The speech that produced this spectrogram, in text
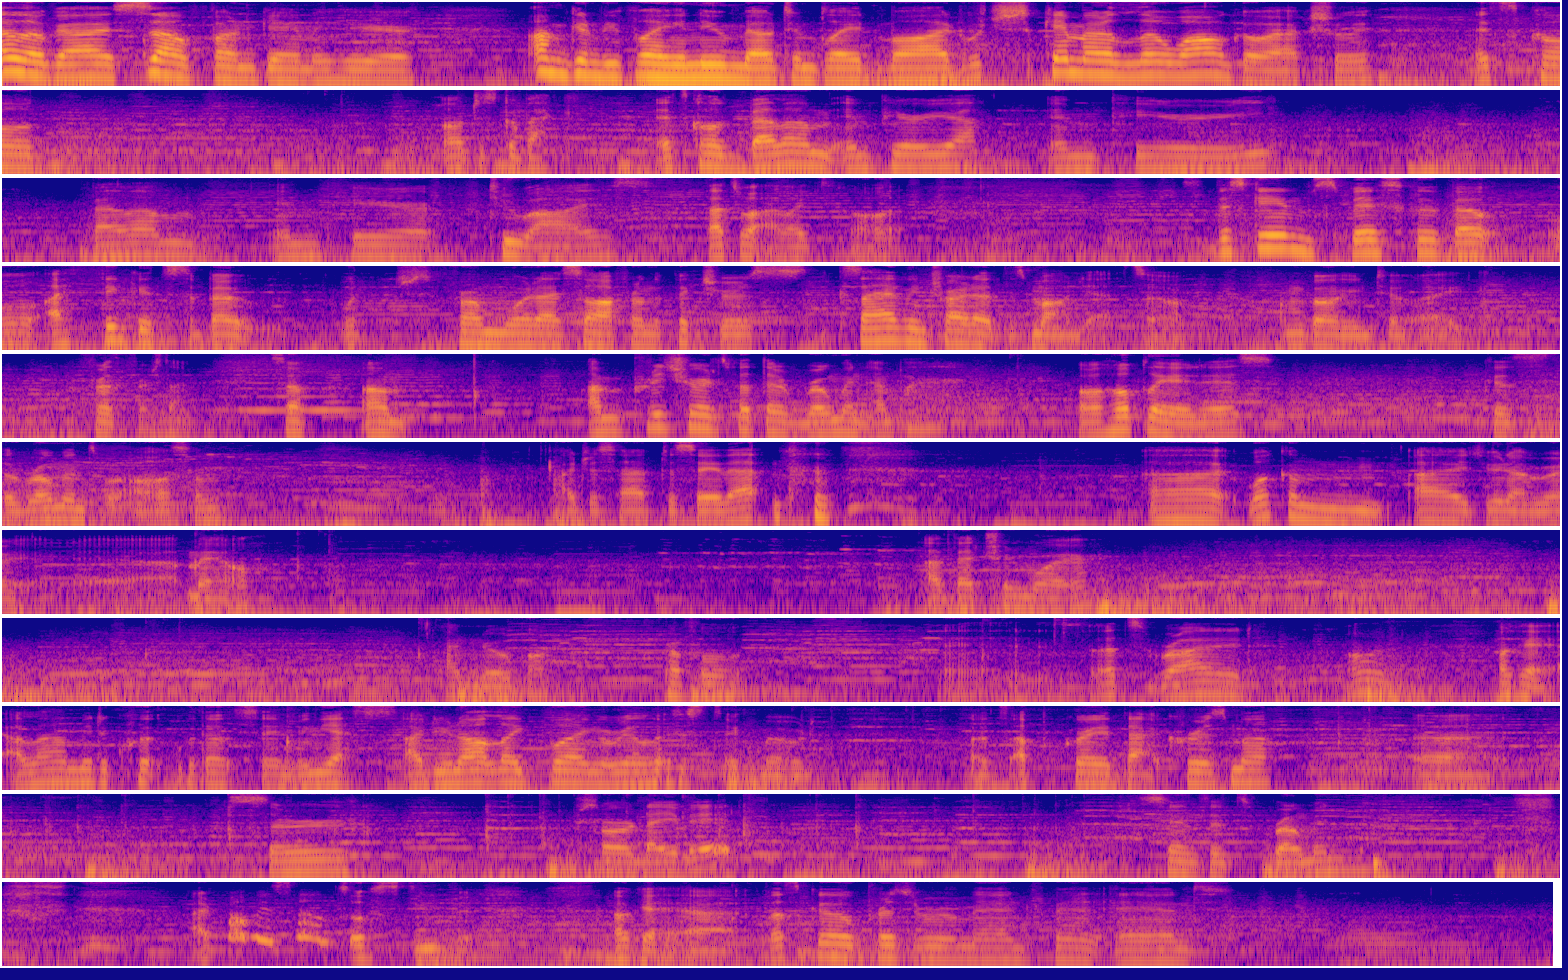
Hello guys, Silent Fun Gamer here. I'm gonna be playing a new Mount and Blade mod, which came out a little while ago actually. It's called... I'll just go back. It's called Bellum Imperia... Imperi... Bellum Imper... Two Eyes. That's what I like to call it. This game's basically about... Well, I think it's about... Which, from what I saw from the pictures, because I haven't tried out this mod yet, so I'm going to like for the first time. So, um, I'm pretty sure it's about the Roman Empire. Well, hopefully it is, because the Romans were awesome. I just have to say that. uh, welcome. I do not read uh, mail. A veteran warrior. A noble. Purple and let's ride on. Okay, allow me to quit without saving. Yes, I do not like playing realistic mode. Let's upgrade that charisma. Uh, Sir, Sir David. Since it's Roman. I probably sound so stupid. Okay, uh, let's go prisoner management and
